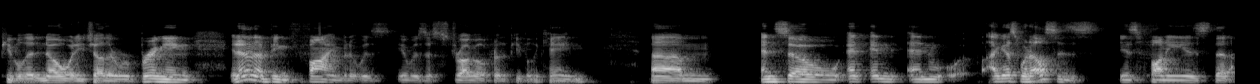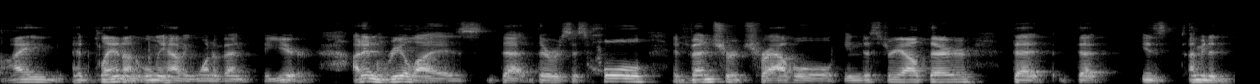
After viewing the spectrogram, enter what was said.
People didn't know what each other were bringing. It ended up being fine, but it was it was a struggle for the people that came. Um, and so and and and I guess what else is is funny is that I had planned on only having one event a year. I didn't realize that there was this whole adventure travel industry out there that that is I mean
